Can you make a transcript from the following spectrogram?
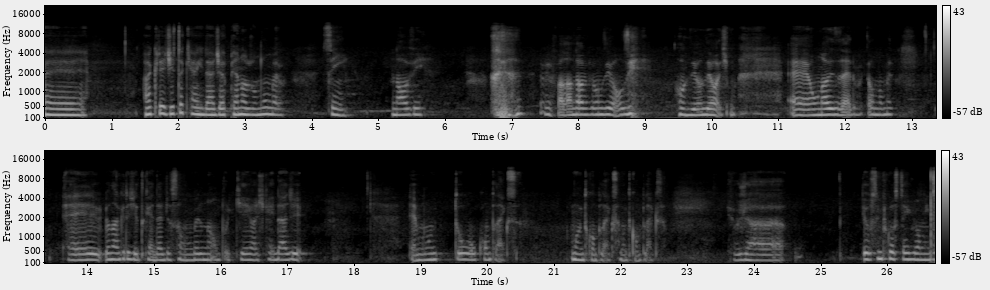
É, Acredita que a idade é apenas um número? Sim. 9. Eu ia falar 9, 11, 11. 11, 11 é ótimo. É 190 é o número. É, eu não acredito que a idade é só um número, não, porque eu acho que a idade é muito complexa. Muito complexa, muito complexa. Eu já. Eu sempre gostei de um amigo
